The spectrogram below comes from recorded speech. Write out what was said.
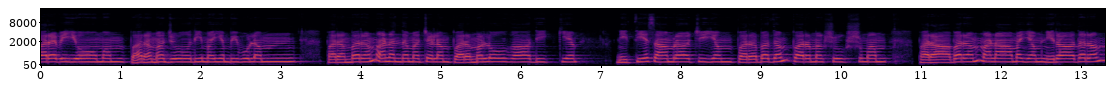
பரவியோமம் பரமஜோதிமயம் விபுலம் பரம்பரம் அனந்தமச்சலம் பரமலோகாதிக்ய நித்திய சாம்ராஜ்யம் பரபதம் பரமசூக்ஷ்மம் பராபரம் அனாமயம் நிராதரம்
